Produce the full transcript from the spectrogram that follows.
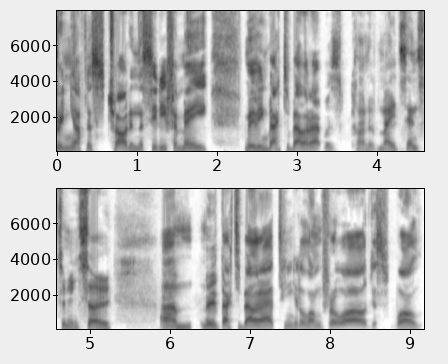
bringing up a child in the city for me, moving back to Ballarat was kind of made sense to me. So um, moved back to Ballarat, tinkered along for a while, just while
